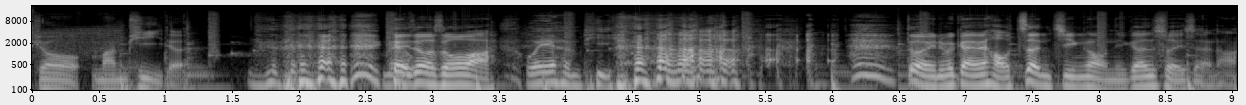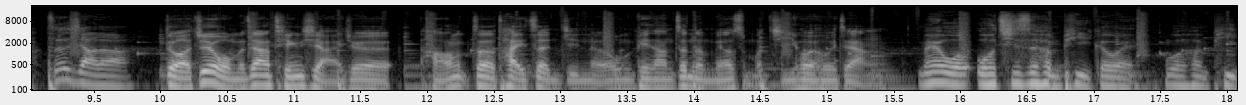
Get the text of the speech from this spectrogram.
就蛮屁的，可以这么说吧？我也很屁。对，你们感觉好震惊哦，你跟水神啊？真的假的？对啊，就是我们这样听起来，觉得好像真的太震惊了。我们平常真的没有什么机会会这样。没有，我我其实很屁，各位，我很屁。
